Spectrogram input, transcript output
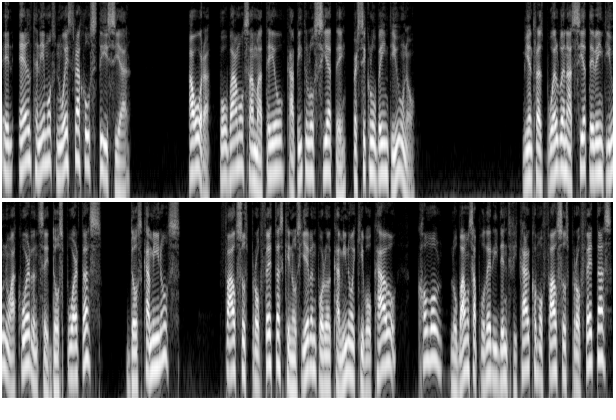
en Él tenemos nuestra justicia. Ahora, volvamos a Mateo capítulo 7, versículo 21. Mientras vuelven a 7.21, acuérdense, dos puertas, dos caminos, falsos profetas que nos llevan por el camino equivocado. ¿Cómo lo vamos a poder identificar como falsos profetas?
